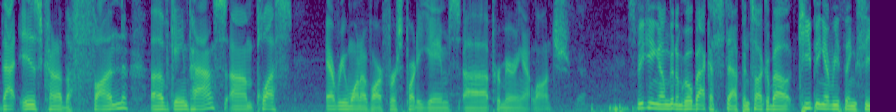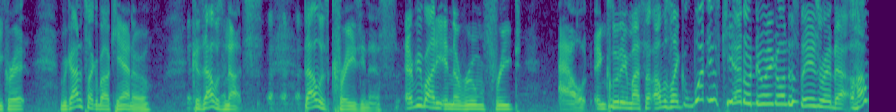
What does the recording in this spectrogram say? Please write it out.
that is kind of the fun of Game Pass. Um, plus every one of our first party games uh, premiering at launch. Speaking, I'm going to go back a step and talk about keeping everything secret. We got to talk about Keanu because that was nuts. That was craziness. Everybody in the room freaked out, including myself. I was like, "What is Keanu doing on the stage right now? How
